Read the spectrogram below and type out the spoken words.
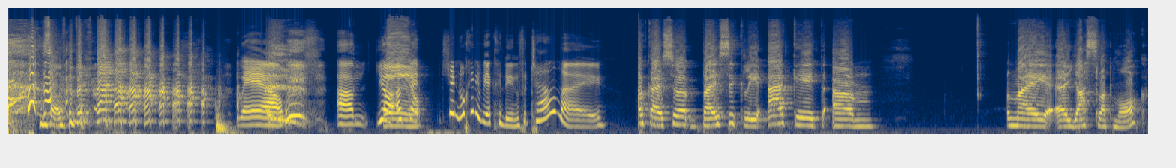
Is al wat ek- Well. Um, ja, Well. okay. Wat jy nog hierdie week gedoen? Vertel my. Okay, so basically ek het um my uh, jas laat maak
